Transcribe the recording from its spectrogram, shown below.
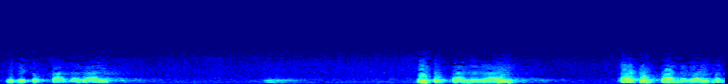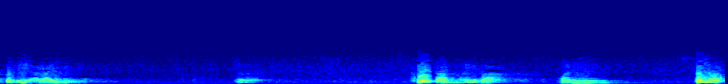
คือไม่ต้องการอะไรไม่ต้องการอะไร ถ้าต้องการอะไรมันก็มีอะไรอยู่คือทำให้ว่ามันสงบ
